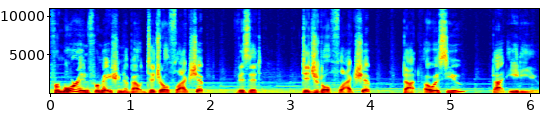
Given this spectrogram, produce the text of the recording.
For more information about Digital Flagship, visit digitalflagship.osu.edu.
